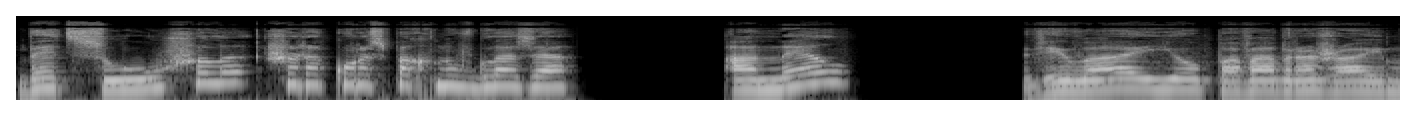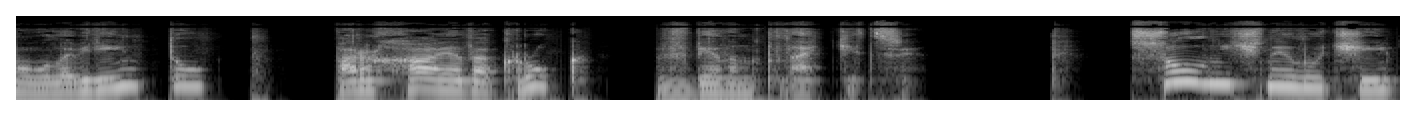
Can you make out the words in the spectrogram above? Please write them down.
Бет слушала, широко распахнув глаза, а Нелл вела ее по воображаемому лабиринту, порхая вокруг в белом платьице. Солнечные лучи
